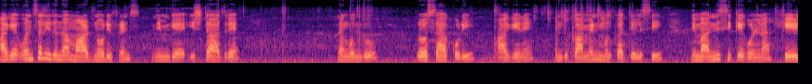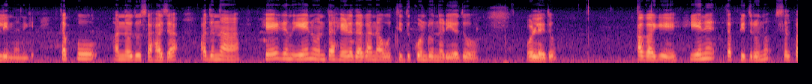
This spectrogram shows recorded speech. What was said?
ಹಾಗೆ ಒಂದ್ಸಲ ಇದನ್ನು ಮಾಡಿ ನೋಡಿ ಫ್ರೆಂಡ್ಸ್. ನಿಮಗೆ ಇಷ್ಟ ಆದರೆ ನನಗೊಂದು ಪ್ರೋತ್ಸಾಹ ಕೊಡಿ. ಹಾಗೆಯೇ ಒಂದು ಕಾಮೆಂಟ್ ಮೂಲಕ ತಿಳಿಸಿ. ನಿಮ್ಮ ಅನಿಸಿಕೆಗಳನ್ನ ಹೇಳಿ ನನಗೆ. ತಪ್ಪು ಅನ್ನೋದು ಸಹಜ. ಅದನ್ನು ಹೇಗೆ, ಏನು ಅಂತ ಹೇಳಿದಾಗ ನಾವು ತಿದ್ದುಕೊಂಡು ನಡೆಯೋದು ಒಳ್ಳೆಯದು ಹಾಗಾಗಿ ಏನೇ ತಪ್ಪಿದ್ರೂ ಸ್ವಲ್ಪ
